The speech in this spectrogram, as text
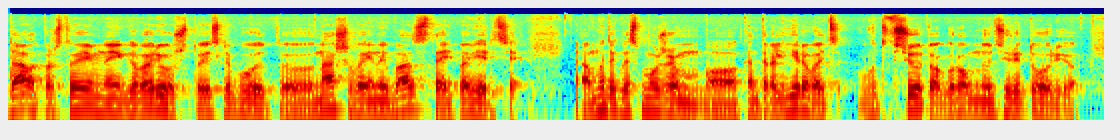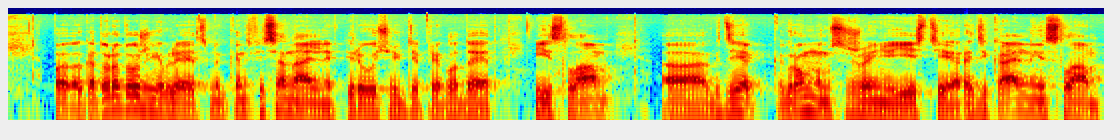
Да, вот про что я именно и говорю, что если будут э, наши военные базы стоять, поверьте, э, мы тогда сможем э, контролировать вот всю эту огромную территорию, которая тоже является многоконфессиональной, в первую очередь, где преобладает и ислам, где, к огромному сожалению, есть и радикальный ислам.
